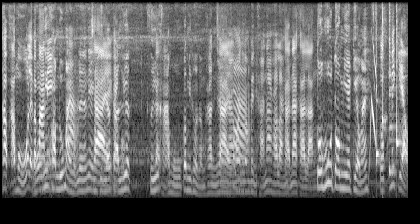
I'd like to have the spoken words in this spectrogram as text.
ข้าวขาหมูอะไรประมาณโอ้นี้นี่ความรู้ใหม่ผมเลยนะเนี่ยจใช่ริงๆแล้วครักาบรเลือก ซื้อขาหมูก็มีส่วนสำคัญใช่ไหมใช่ฮะว่าจะต้องเป็นขาหน้าขาหลัง ขาหน้าขาหลังตัวผู้ตัวเมียเกี่ยวไหมตัวไม่เกี่ยว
